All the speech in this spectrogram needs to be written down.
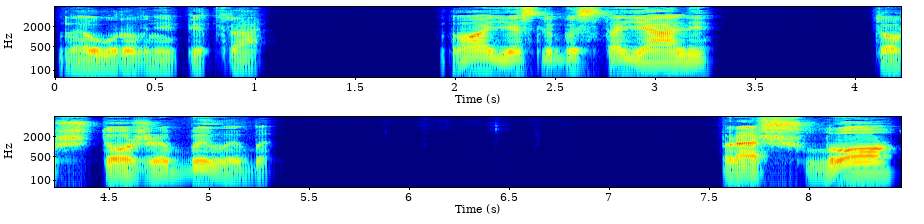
на уровне Петра. Ну а если бы стояли, то что же было бы? Прошло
